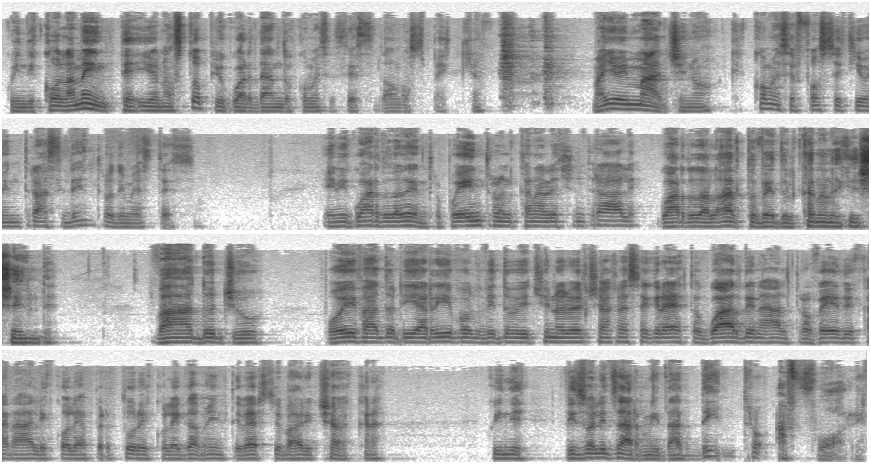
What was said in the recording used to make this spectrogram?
Quindi con la mente io non sto più guardando come se stessi da uno specchio, ma io immagino che come se fosse che io entrassi dentro di me stesso e mi guardo da dentro, poi entro nel canale centrale, guardo dall'alto, vedo il canale che scende, vado giù, poi vado lì, arrivo, vedo vicino del chakra segreto, guardo in alto, vedo i canali con le aperture, i collegamenti verso i vari chakra. Quindi visualizzarmi da dentro a fuori,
